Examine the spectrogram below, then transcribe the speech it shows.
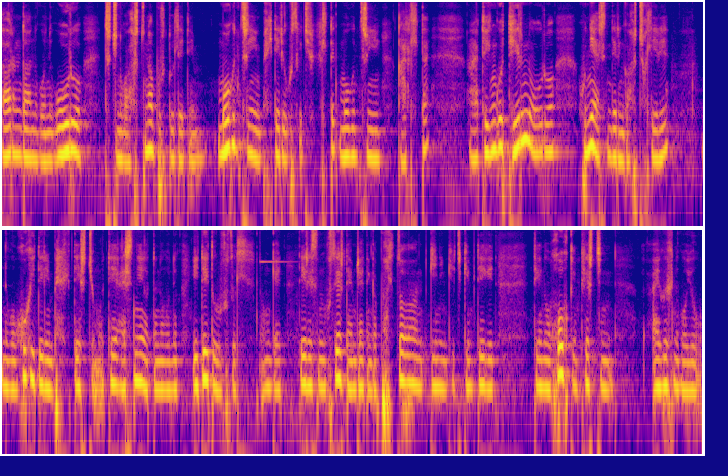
хоорондоо нөгөө нэг өөрөө тэр чинь нөгөө орчноо бүрдүүлээд юм мөөгөнцрийн бактери үүсгэж эхэлдэг мөөгөнцрийн гаралтай. А тэгэнгүүт тэр нь өөрөө хүний арьсан дээр ингээд очихлээрээ нөгөө хүүхий дээрийн бактери ч юм уу тий арсны одоо нөгөө нэг идээд өрсөл ингээд дээрэс нь үсээр дамжаад ингээд болцоо гин ингэж гимтээгээд тэг нөгөө хуух гимтгэр чинь айвих нөгөө юу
